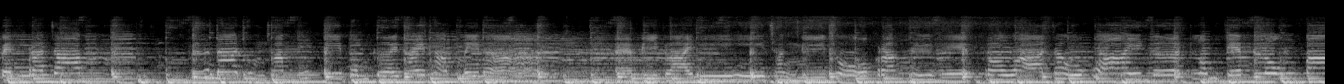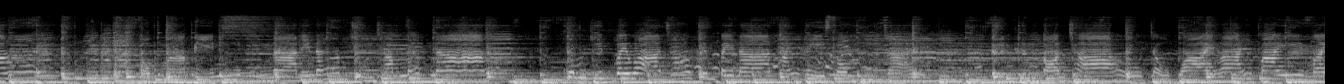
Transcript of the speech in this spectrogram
เป็นประจำพื้นนาชุ่มช่ำทุกปีผมเคยไทยทำไม่นานแต่ปีกลายนี้ช่างมีโชคร้ายเหตุ เพราะว่าเจ้าควายเกิดล้มเจ็บลงไปตกมาปีนี้ทุ่งนาในน้ำชุ่มช่ำนักนาผมคิดไว้ว่าเช้าขึ้นไปนาไทยให้สมใจ ตื่นขึ้นตอนเช้าเจ้าควายหายไปไม่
